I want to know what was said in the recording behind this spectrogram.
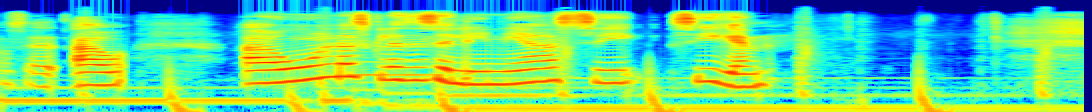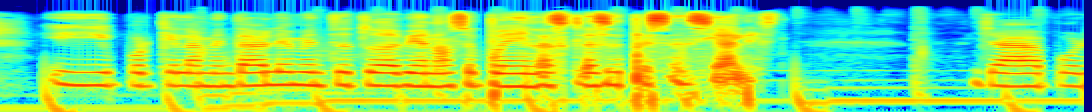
O sea, aún las clases en línea sí, siguen. Y porque lamentablemente todavía no se pueden las clases presenciales. Ya por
